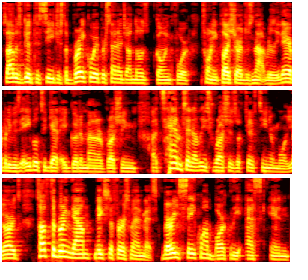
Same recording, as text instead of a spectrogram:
So that was good to see. Just a breakaway percentage on those going for 20 plus yards was not really there, but he was able to get a good amount of rushing attempts and at least rushes of 15 or more yards. Tough to bring down, makes the first man miss. Very Saquon Barkley esque in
